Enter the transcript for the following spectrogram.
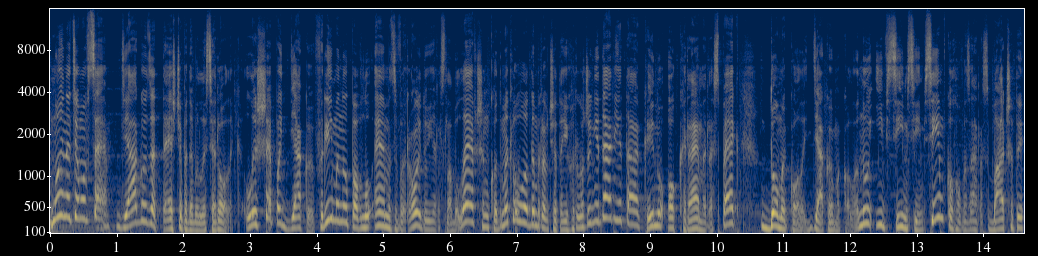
Ну і на цьому все. Дякую за те, що подивилися ролик. Лише подякую Фрімену, Павлу М. Зверойду, Ярославу Левченко, Дмитру Володимировичу та Ігору Женідарі та кину окремий респект до Миколи. Дякую, Микола. Ну і всім, всім, всім, кого ви зараз бачите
